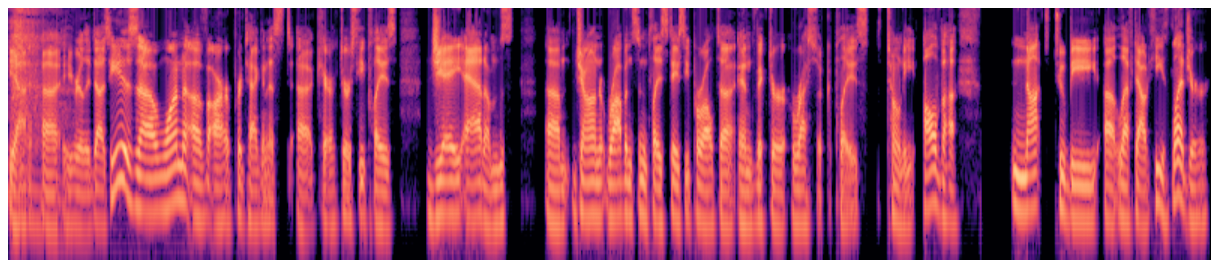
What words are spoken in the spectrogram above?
Yeah, uh, he really does. He is uh, one of our protagonist uh, characters. He plays Jay Adams. Um, John Robinson plays Stacy Peralta, and Victor Rasuk plays Tony Alva. Not to be uh, left out, Heath Ledger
